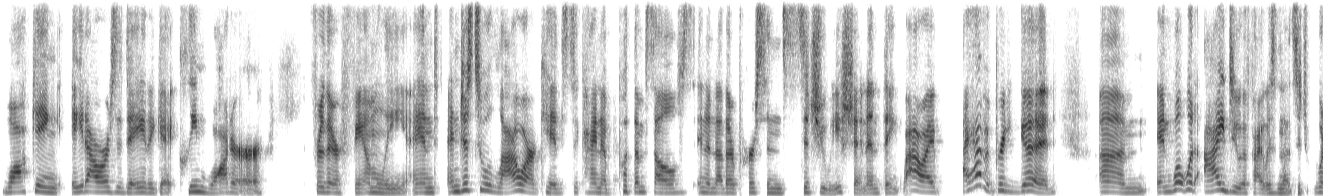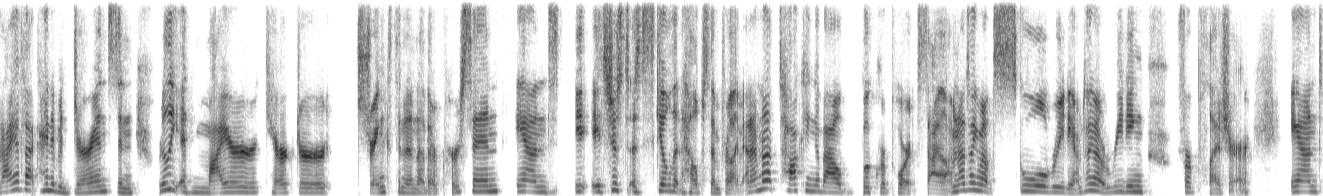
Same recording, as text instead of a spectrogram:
walking eight hours a day to get clean water for their family and and just to allow our kids to kind of put themselves in another person's situation and think wow i i have it pretty good. Um, and what would i do if i was in that situation would i have that kind of endurance and really admire character strength in another person. And it, it's just a skill that helps them for life. And I'm not talking about book report style. I'm not talking about school reading. I'm talking about reading for pleasure. And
